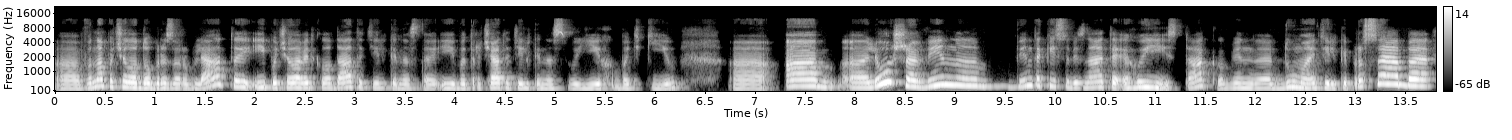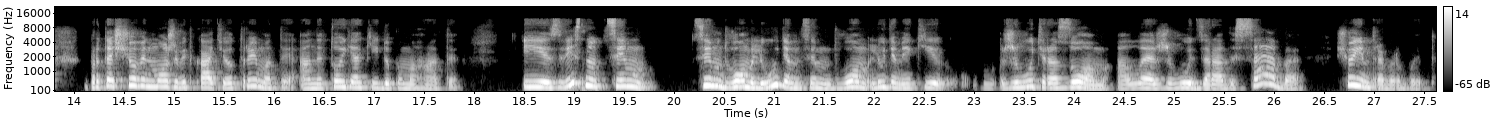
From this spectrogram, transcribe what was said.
Е, Вона почала добре заробляти і почала відкладати тільки на і витрачати тільки на своїх батьків. Е, А е, Льоша він, е, він такий собі, знаєте, егоїст. Так? Він думає тільки про себе, про те, що він може від Каті отримати, а не то, як їй допомагати. І, звісно, цим, цим двом людям, цим двом людям, які живуть разом, але живуть заради себе, що їм треба робити?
